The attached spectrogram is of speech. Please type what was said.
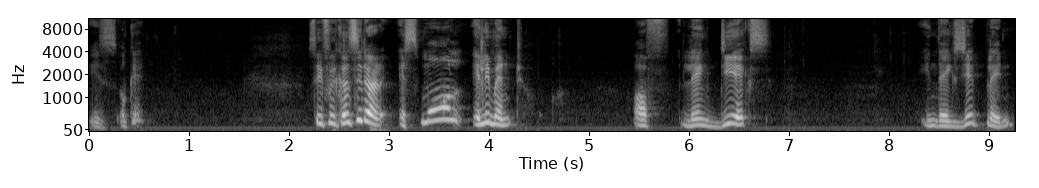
is. Okay. So, if we consider a small element of length dx in the xz plane,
